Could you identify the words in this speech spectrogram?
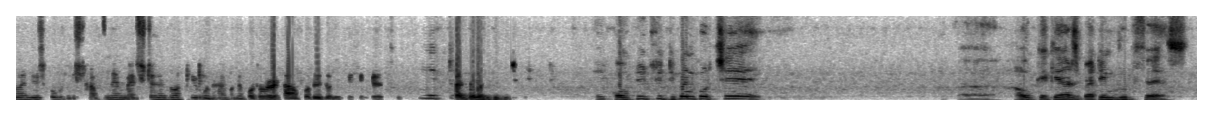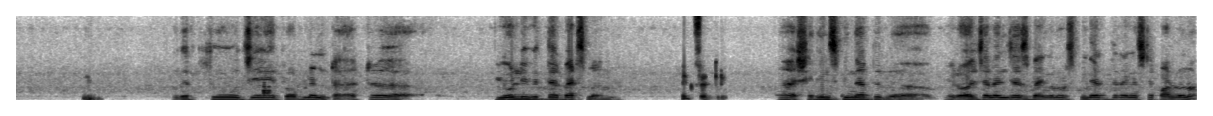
জিজ্ঞেস করব সামনের ম্যাচটা নিয়ে তোমার কি মনে হয়? মানে কতটা টাফ হতে চলেছে কমপ্লিটলি ডিপেন্ড করছে হাউ কে কে আর্স ব্যাটিং গ্রুপ ফেস ওদের তো যে প্রবলেমটা এটা পিওরলি উইথ দ্য ব্যাটসম্যান এক্স্যাক্টলি হ্যাঁ সেদিন স্পিনারদের রয়্যাল চ্যালেঞ্জার্স ব্যাঙ্গালোর স্পিনারদের এগেনস্টে পারল না।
